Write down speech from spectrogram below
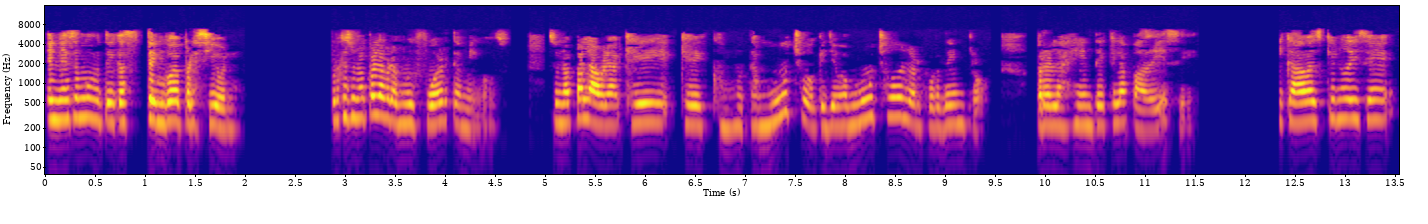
en ese momento digas, tengo depresión. Porque es una palabra muy fuerte, amigos. Es una palabra que, que connota mucho, que lleva mucho dolor por dentro para la gente que la padece. Y cada vez que uno dice,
